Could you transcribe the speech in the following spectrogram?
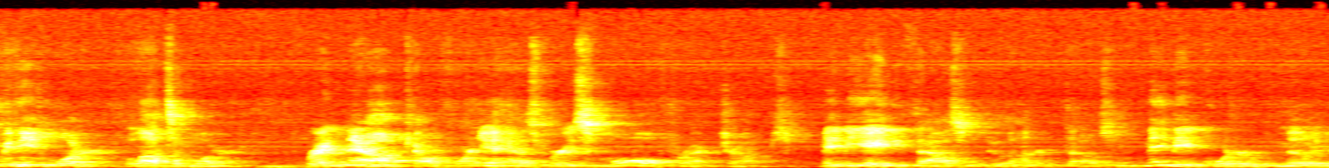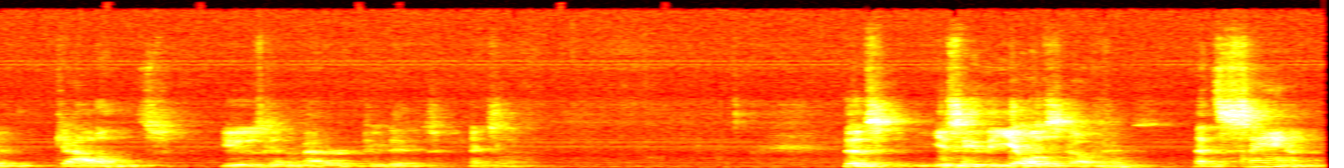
We need water, lots of water. Right now, California has very small frac jobs, maybe 80,000 to 100,000, maybe a quarter of a million gallons used in a matter of two days. Next slide. This, you see the yellow stuff, that's sand.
